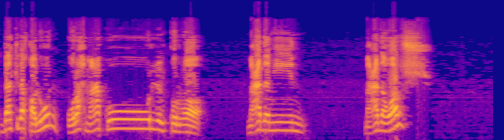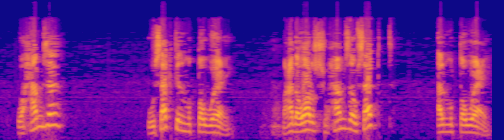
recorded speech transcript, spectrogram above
ده كده قانون وراح معاه كل القراء. ما عدا مين؟ ما عدا ورش وحمزة وسكت المتطوعي. ما عدا ورش وحمزة وسكت المتطوعي.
